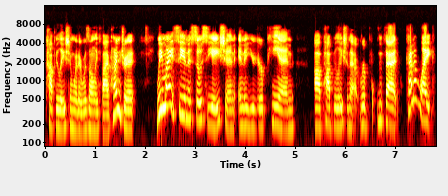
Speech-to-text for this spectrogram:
population where there was only 500, we might see an association in a European uh, population that rep- that kind of like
